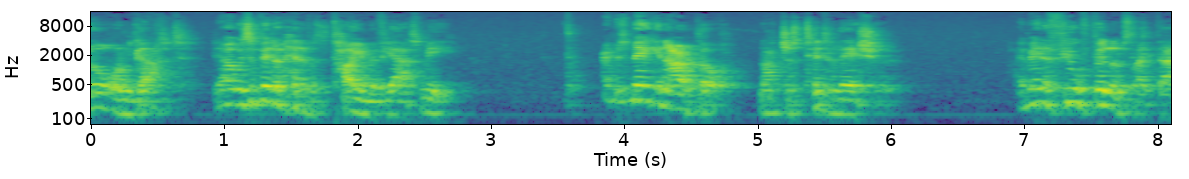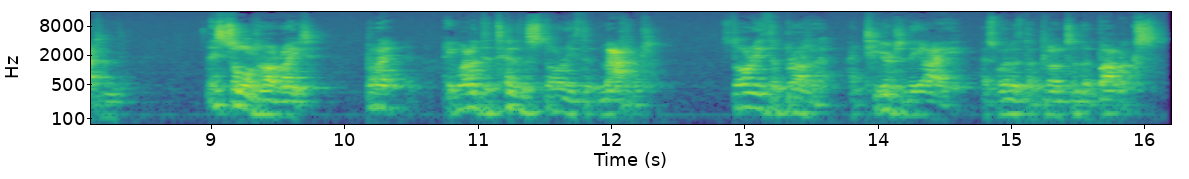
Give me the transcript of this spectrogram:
No one got it. I was a bit ahead of its time, if you ask me. I was making art, though, not just titillation. I made a few films like that, and they sold all right. But I, I wanted to tell the stories that mattered. Stories that brought a, a tear to the eye, as well as the blood to the bollocks.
